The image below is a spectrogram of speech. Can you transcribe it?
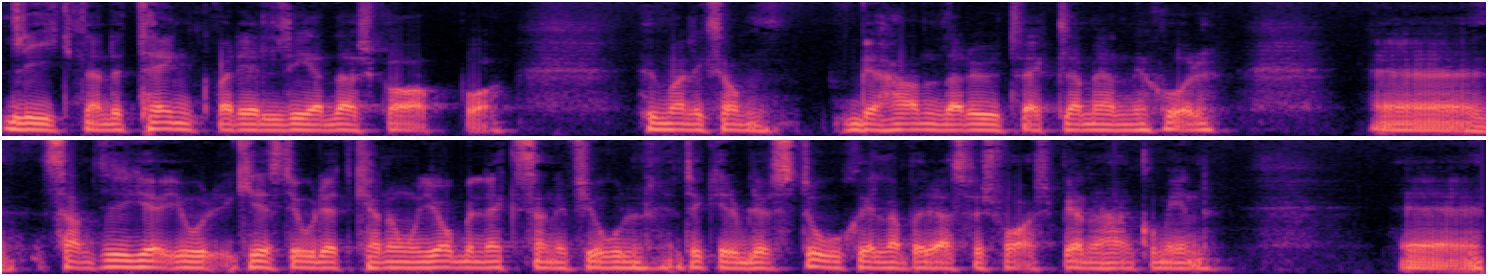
liknande tänk vad det gäller ledarskap och hur man liksom behandlar och utvecklar människor. Eh, samtidigt gjorde Christer gjorde ett kanonjobb i Leksand i fjol. Jag tycker det blev stor skillnad på deras försvarsspel när han kom in. Eh,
